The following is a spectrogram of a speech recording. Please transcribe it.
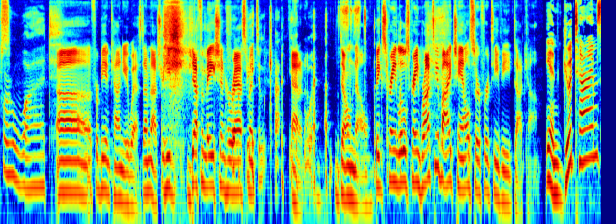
For what? uh, for being Kanye West. I'm not sure. He defamation, harassment. Being Kanye I don't know. West. Don't know. Big screen, little screen, brought to you by channelsurfertv.com. In good times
